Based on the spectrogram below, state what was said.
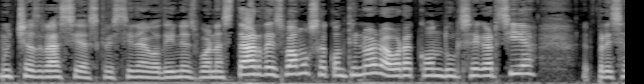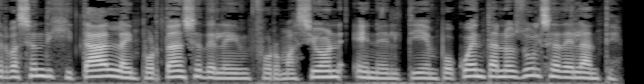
Muchas gracias, Cristina Godínez. Buenas tardes. Vamos a continuar ahora con Dulce García. Preservación digital, la importancia de la información en el tiempo. Cuéntanos, Dulce, adelante.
